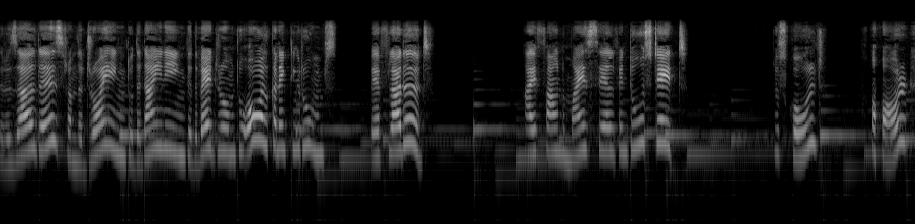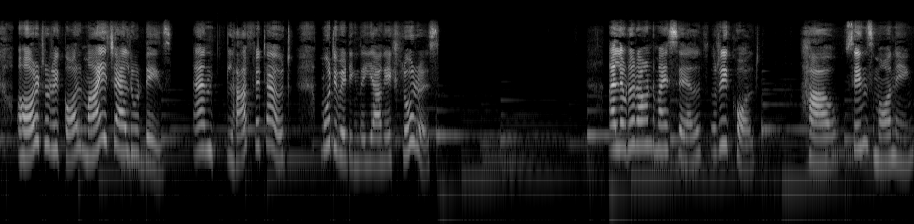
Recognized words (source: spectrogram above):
The result is from the drawing to the dining to the bedroom to all connecting rooms were flooded. I found myself in two states to scold or or to recall my childhood days and laugh it out, motivating the young explorers. I looked around myself, recalled how since morning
